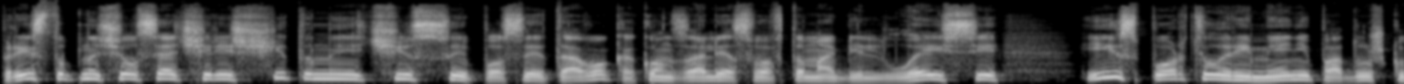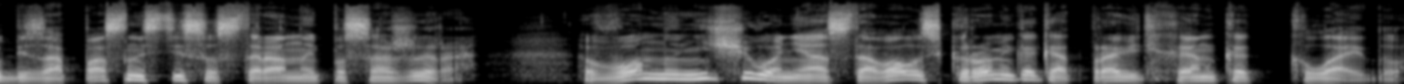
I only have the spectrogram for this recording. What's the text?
Приступ начался через считанные часы после того, как он залез в автомобиль Лейси и испортил ремень и подушку безопасности со стороны пассажира. Вонну ничего не оставалось, кроме как отправить Хэнка к Клайду.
